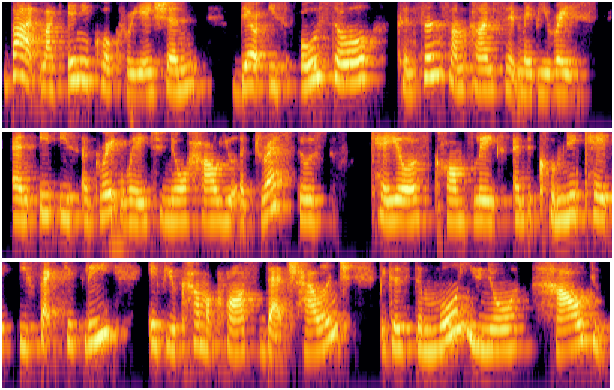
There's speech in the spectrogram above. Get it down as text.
But like any co-creation, there is also concern sometimes that may be raised. And it is a great way to know how you address those chaos, conflicts, and to communicate effectively if you come across that challenge. Because the more you know how to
